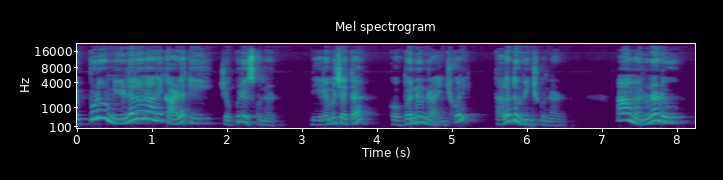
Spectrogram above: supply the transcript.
ఎప్పుడూ నీళ్ళలో నానే కాళ్ళకి చెప్పులు వేసుకున్నాడు నీలమ్మ చేత కొబ్బరి నూనె రాయించుకొని తల దువ్వించుకున్నాడు. ఆ మరునాడు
